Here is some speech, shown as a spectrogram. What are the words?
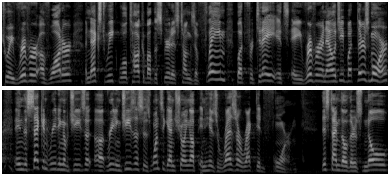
to a river of water. Next week, we'll talk about the Spirit as tongues of flame, but for today, it's a river analogy. But there's more. In the second reading of Jesus, uh, reading, Jesus is once again showing up in his resurrected form. This time, though, there's no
